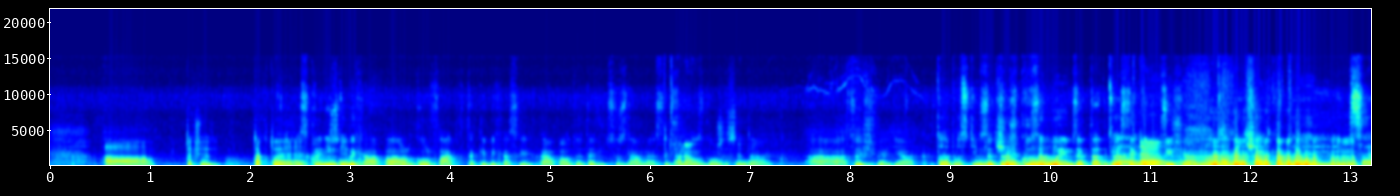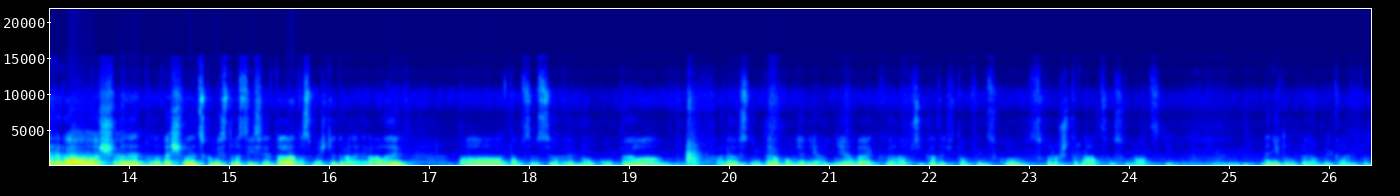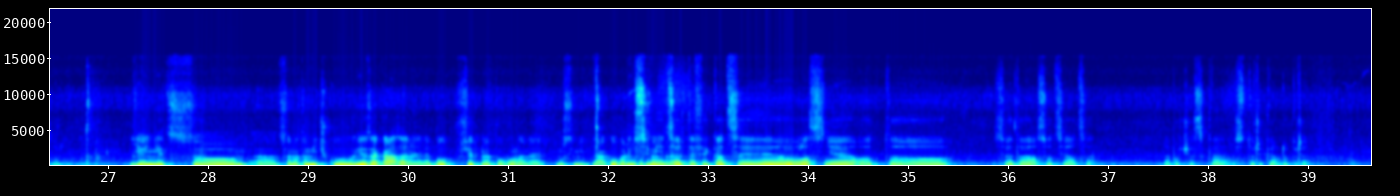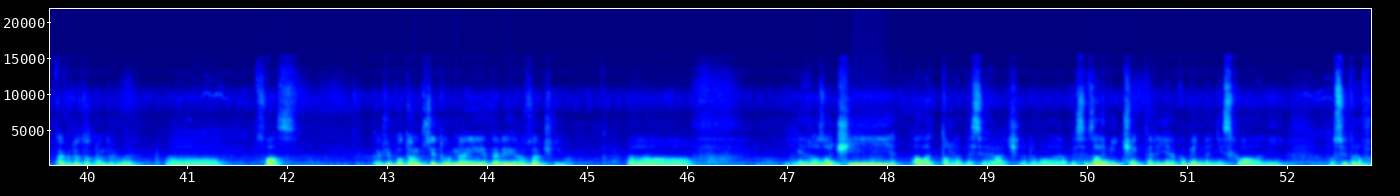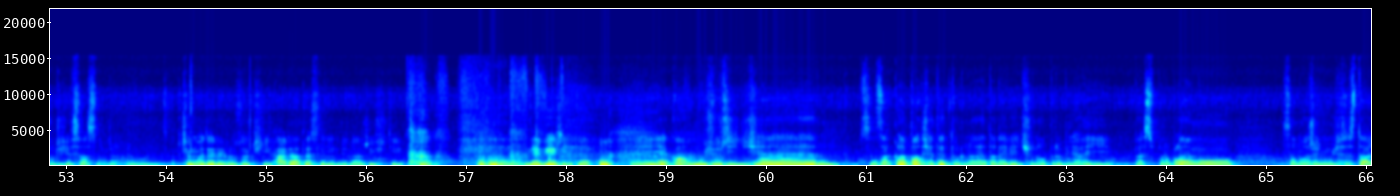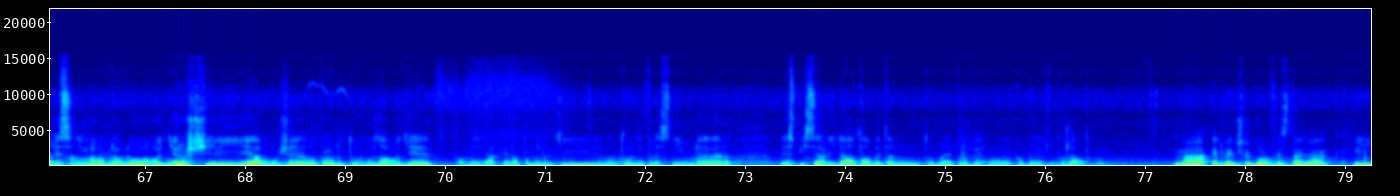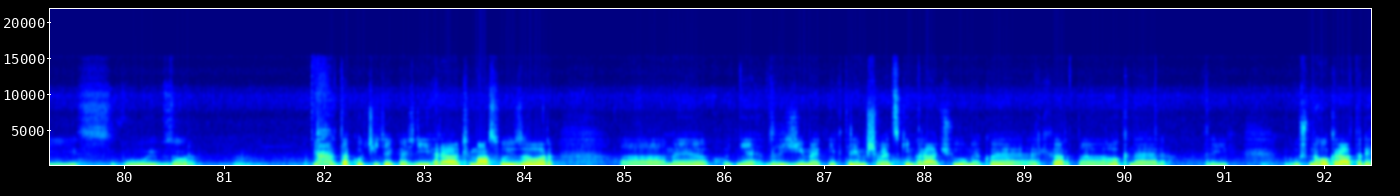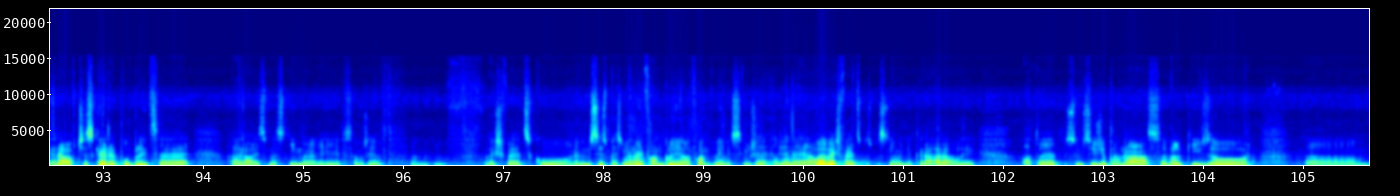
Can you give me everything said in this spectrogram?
A takže tak to je. Skleněnku asi... bych chápal, golfák taky bych asi chápal, to je ten, co známe asi všichni ano, z golfu. přesně tak. A co je švédák? To je prostě to míček, se trošku se bojím zeptat, kde jste k němu přišel. No to je míček, který se hrálo švéd, ve Švédsku mistrovství světa, to jsme ještě teda nehráli. A tam jsem si ho jednou koupil a hraju s ním teda poměrně hodně jamek, například teď v tom Finsku skoro 14, 18. Mm-hmm. Není to úplně obvyklé, upozorně. Je něco, eh, co na tom míčku je zakázané, nebo všechno je povolené? Musí mít nějakou velikost? Musí mít certifikaci vlastně od uh, Světové asociace, nebo České, jestli to říkám dobře. A kdo to kontroluje? Uh, svaz. Takže potom při turnaji je tady rozhodčí? Uh, je rozočí, ale tohle by si hráči nedovolili. Aby si vzali míček, který jakoby není schválený, to si trochu že se vás nikdo nedovolí. A k čemu je tedy rozočí? Hádáte se někdy na hřišti? Nevěříte? jako můžu říct, že jsem zaklepat, že ty turnaje tady většinou probíhají bez problémů. Samozřejmě může se stát, že se někdo opravdu hodně rozšílí a může opravdu tu hru zahodit, tam je nějaké napomenutí, eventuálně trestný úder. Takže spíš se hlídá to, aby ten turnaj proběhnul jakoby v pořádku. Má Adventure Golfista nějaký svůj vzor? tak určitě každý hráč má svůj vzor. My hodně vzhlížíme k některým švédským hráčům, jako je Richard eh, Lochner, který už mnohokrát tady hrál v České republice. Hráli jsme s ním i samozřejmě ve Švédsku. Nevím, jestli jsme s ním hráli v Anglii, ale v Anglii myslím, že, že ne. Ale ve Švédsku jsme s ním hodněkrát hráli. A to je, myslím si, že pro nás velký vzor. Uh,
